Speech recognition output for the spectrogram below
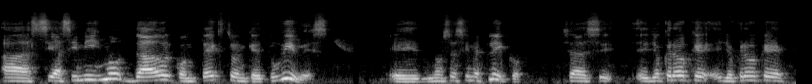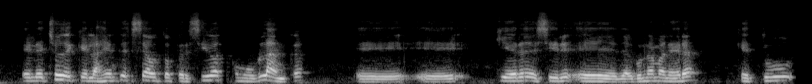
hacia sí mismo, dado el contexto en que tú vives. no sé si me explico. O sea, si, yo, creo que, yo creo que el hecho de que la gente se autoperciba como blanca eh, eh, quiere decir eh, de alguna manera que tú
